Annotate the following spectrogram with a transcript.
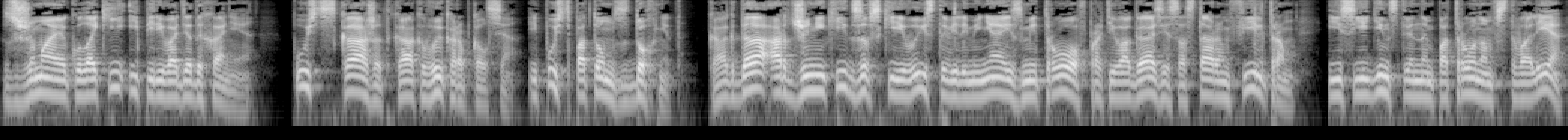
сжимая кулаки и переводя дыхание. Пусть скажет, как выкарабкался, и пусть потом сдохнет. Когда Орджоникидзовские выставили меня из метро в противогазе со старым фильтром и с единственным патроном в стволе,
